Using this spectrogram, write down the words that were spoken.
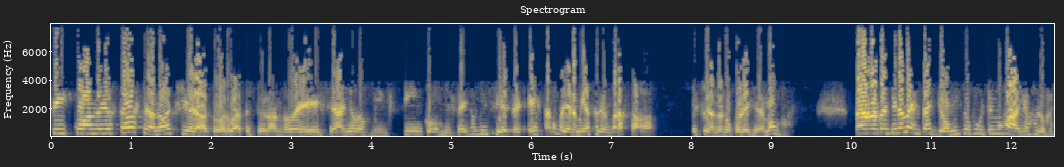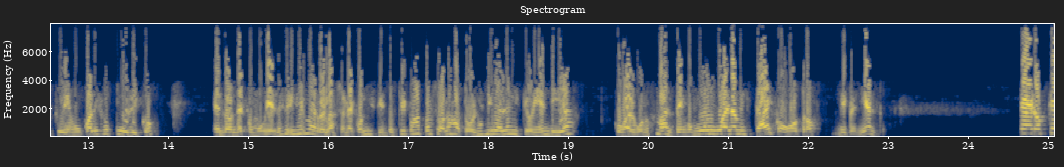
Sí, cuando yo estaba estudiando bachillerato, ¿verdad? Te estoy hablando de ese año 2005, 2006, 2007. Esta compañera mía salió embarazada estudiando en un colegio de monjas. Pero repentinamente yo mis dos últimos años los estudié en un colegio público, en donde, como bien les dije, me relacioné con distintos tipos de personas a todos los niveles y que hoy en día con algunos mantengo muy buena amistad y con otros ni pendiente. Pero ¿qué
